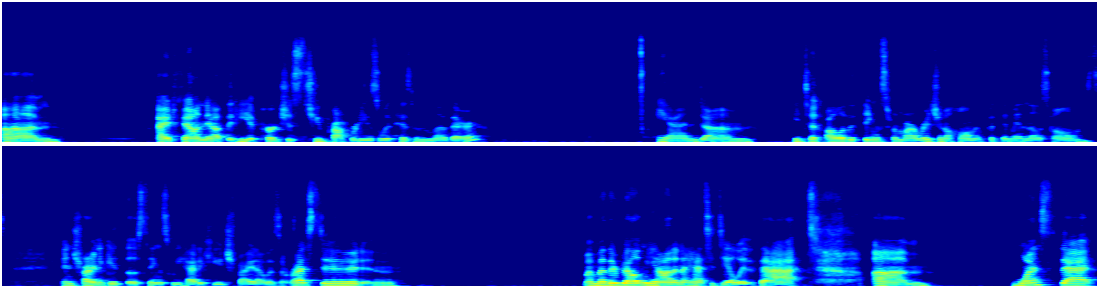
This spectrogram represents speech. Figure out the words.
Um, I had found out that he had purchased two properties with his mother. And um, he took all of the things from our original home and put them in those homes. And trying to get those things, we had a huge fight. I was arrested and my mother bailed me out and I had to deal with that. Um, once that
